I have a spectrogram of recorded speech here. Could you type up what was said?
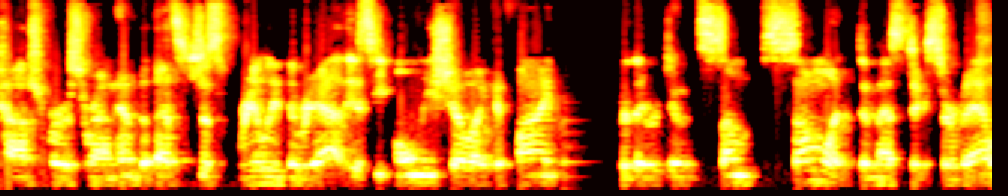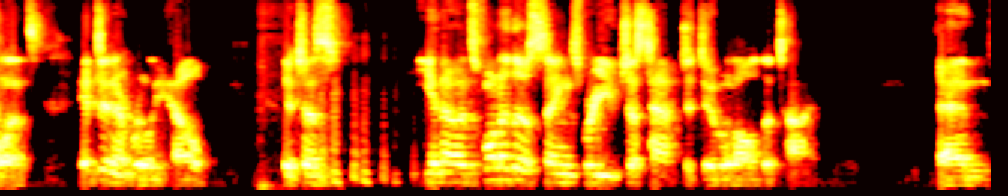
controversy around him, but that's just really the reality. It's the only show I could find where they were doing some somewhat domestic surveillance. It didn't really help. It just, you know, it's one of those things where you just have to do it all the time. And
